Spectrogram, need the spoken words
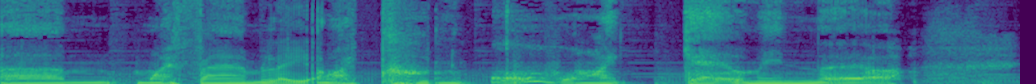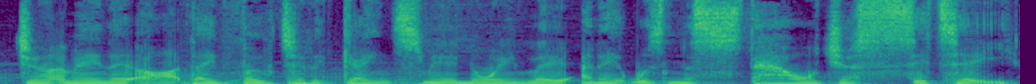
um, my family, and I couldn't quite get them in there. Do you know what I mean? They, uh, they voted against me annoyingly, and it was Nostalgia City,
